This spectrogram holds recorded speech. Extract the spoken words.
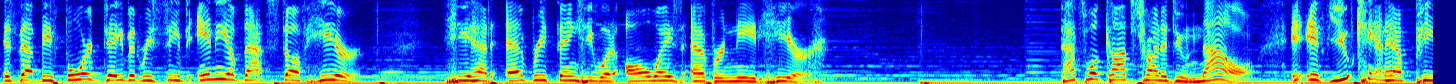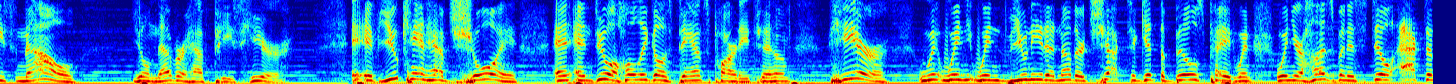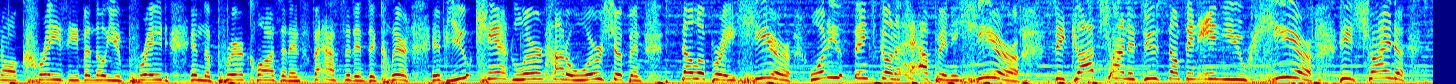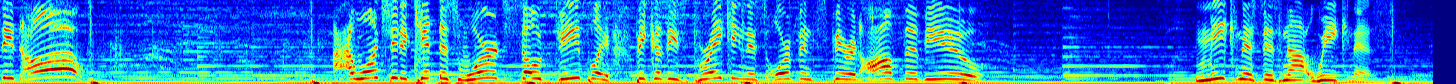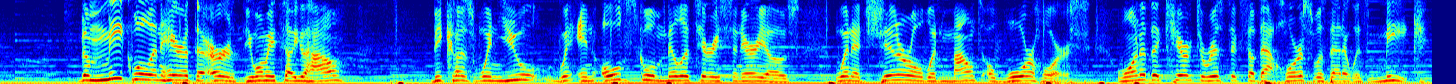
is that before David received any of that stuff here, he had everything he would always ever need here. That's what God's trying to do now. If you can't have peace now, you'll never have peace here. If you can't have joy and, and do a Holy Ghost dance party, Tim, here when, when, when you need another check to get the bills paid, when, when your husband is still acting all crazy, even though you prayed in the prayer closet and fasted and declared. If you can't learn how to worship and celebrate here, what do you think's going to happen here? See, God's trying to do something in you here. He's trying to see, oh, I want you to get this word so deeply because he's breaking this orphan spirit off of you. Meekness is not weakness. The meek will inherit the earth. You want me to tell you how? Because when you, in old school military scenarios, when a general would mount a war horse, one of the characteristics of that horse was that it was meek.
